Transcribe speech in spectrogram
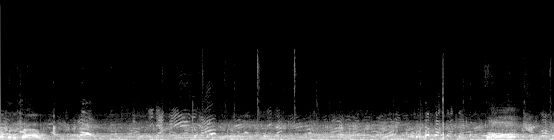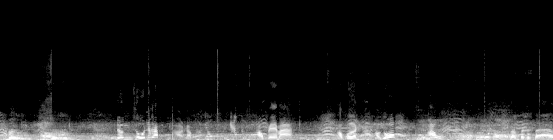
กลับไปได้แต้มสองหนึ่งศูนย์หนึ่งศูนย์นะครับเอาละครับ เอาเปรมา เอาเปิด เอายกเสียเอารับจอยได้แต้มกลับไปได้แต้ม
